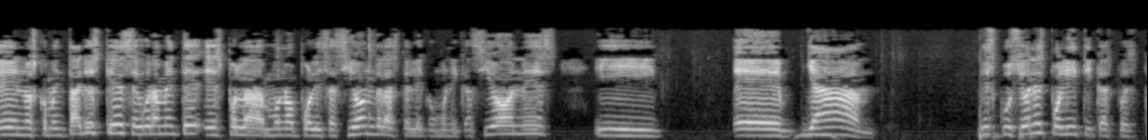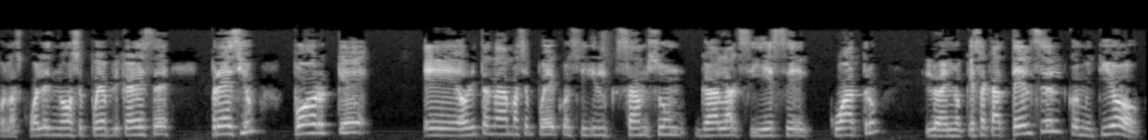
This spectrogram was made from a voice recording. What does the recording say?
en los comentarios que seguramente es por la monopolización de las telecomunicaciones y eh, ya discusiones políticas pues por las cuales no se puede aplicar este precio porque eh, ahorita nada más se puede conseguir el Samsung Galaxy S4 lo, en lo que es acá Telcel con mi tío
